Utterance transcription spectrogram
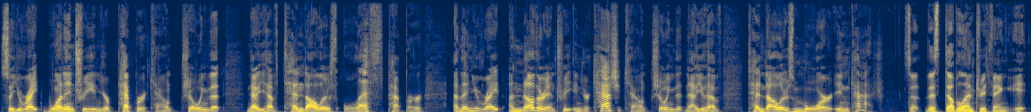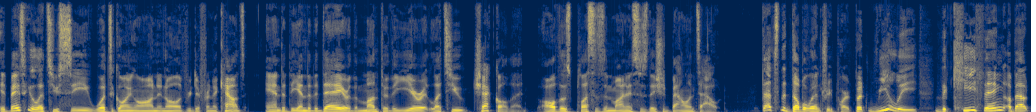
So you write one entry in your pepper account showing that now you have $10 less pepper, and then you write another entry in your cash account showing that now you have $10 more in cash. So this double entry thing, it, it, basically lets you see what's going on in all of your different accounts. And at the end of the day or the month or the year, it lets you check all that all those pluses and minuses, they should balance out. That's the double entry part. But really, the key thing about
